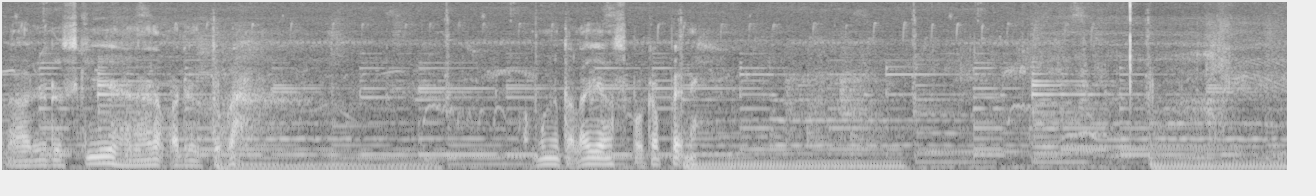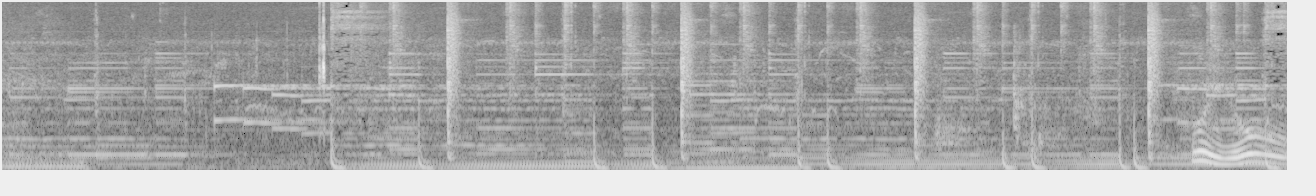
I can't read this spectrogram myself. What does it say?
Kalau ada rezeki harap ada letup lah. Bunga tak layan spot kapet ni. Huyuh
